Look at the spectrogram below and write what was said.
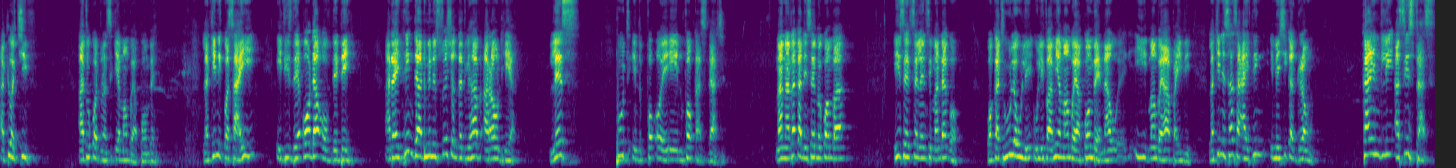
akiwa chief hatukuwa tunasikia mambo ya pombe, lakini kwa saa hii it is the order of the day. And I think the administration that we have around here let's put in, the, in focus that, na nataka niseme kwamba His Excellency Mandago wakati ule uli, ulivamia mambo ya pombe na hii mambo ya hapa hivi, lakini sasa I think imeshika ground. Kindly assist us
